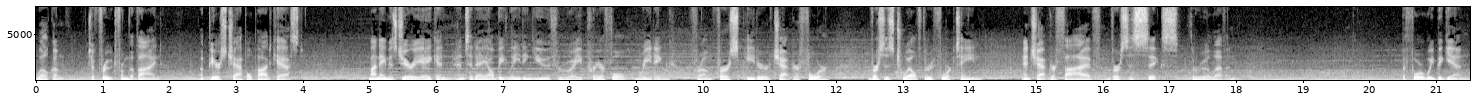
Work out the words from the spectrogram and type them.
Welcome to Fruit from the Vine, a Pierce Chapel podcast. My name is Jerry Aiken, and today I'll be leading you through a prayerful reading from 1 Peter chapter 4, verses 12 through 14, and chapter 5, verses 6 through 11. Before we begin,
